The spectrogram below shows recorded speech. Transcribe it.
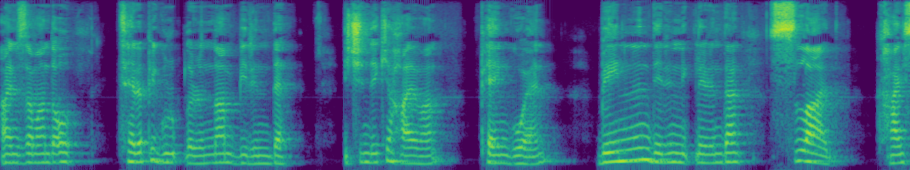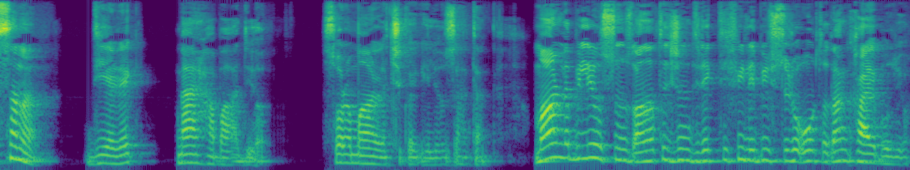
Aynı zamanda o terapi gruplarından birinde içindeki hayvan penguen beyninin derinliklerinden slide kaysana diyerek merhaba diyor. Sonra mağara çıka geliyor zaten. Marla biliyorsunuz anlatıcının direktifiyle bir süre ortadan kayboluyor.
